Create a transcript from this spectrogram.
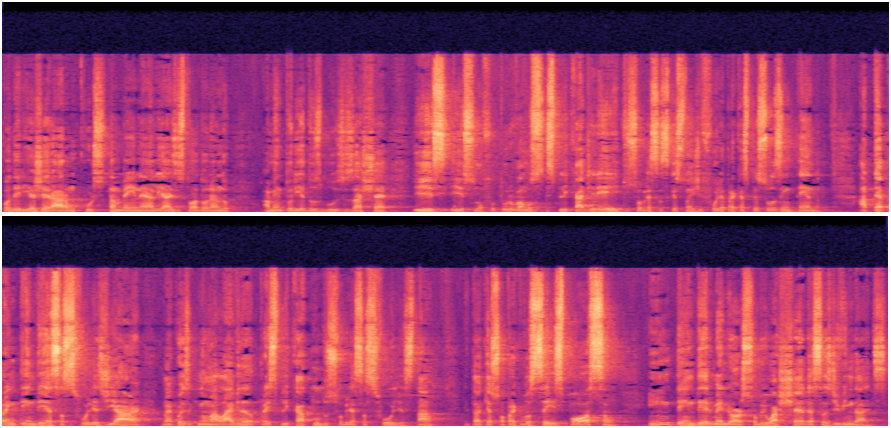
poderia gerar um curso também, né? Aliás, estou adorando a mentoria dos búzios, axé. Isso, isso, no futuro vamos explicar direito sobre essas questões de folha para que as pessoas entendam. Até para entender essas folhas de ar, não é coisa que em uma live dá para explicar tudo sobre essas folhas, tá? Então aqui é só para que vocês possam entender melhor sobre o axé dessas divindades.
